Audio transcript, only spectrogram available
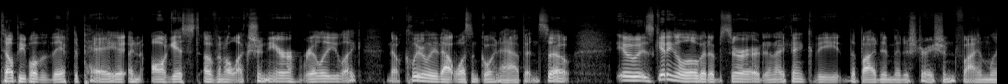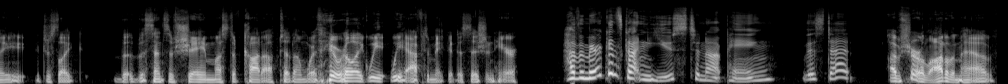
tell people that they have to pay in August of an election year? Really? Like, no, clearly that wasn't going to happen. So it was getting a little bit absurd. And I think the the Biden administration finally just like the, the sense of shame must have caught up to them where they were like, we we have to make a decision here. Have Americans gotten used to not paying this debt? I'm sure a lot of them have.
